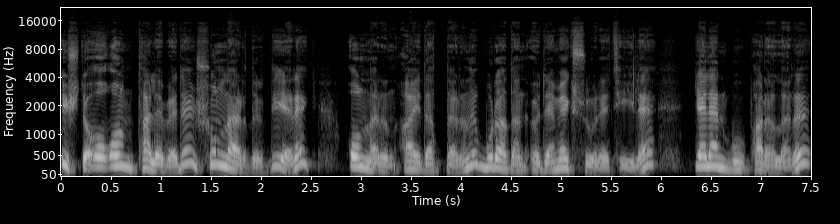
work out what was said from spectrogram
İşte o 10 talebede şunlardır diyerek onların aidatlarını buradan ödemek suretiyle gelen bu paraları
